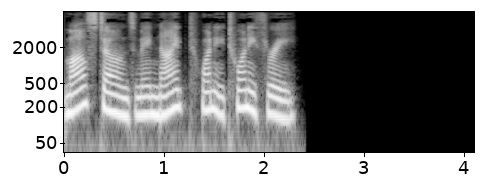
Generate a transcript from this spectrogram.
Milestones May 9, 2023.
